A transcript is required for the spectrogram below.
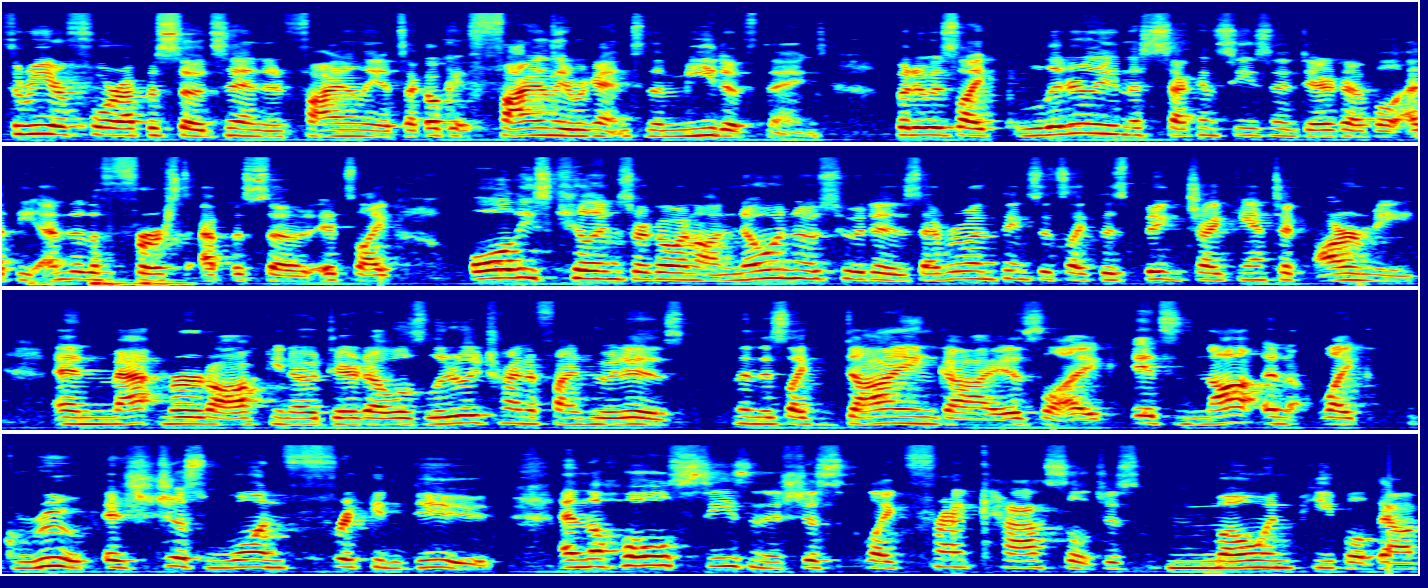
three or four episodes in, and finally it's like, okay, finally we're getting to the meat of things. But it was like literally in the second season of Daredevil, at the end of the first episode, it's like all these killings are going on. No one knows who it is. Everyone thinks it's like this big, gigantic army. And Matt Murdock, you know, Daredevil is literally trying to find who it is. And this like dying guy is like, it's not an like group it's just one freaking dude. And the whole season is just like frank castle just mowing people down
